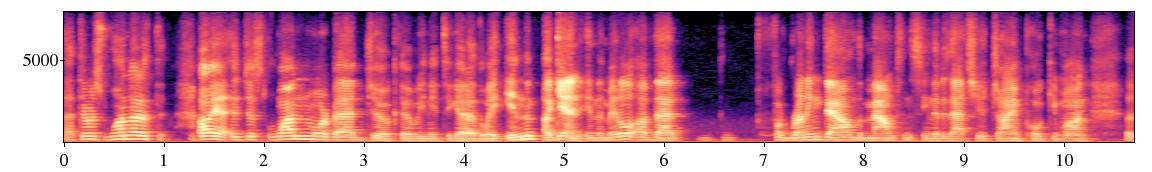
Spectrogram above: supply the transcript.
uh, there was one other. Th- oh yeah, and just one more bad joke that we need to get out of the way. In the again, in the middle of that, for running down the mountain scene that is actually a giant Pokemon, uh,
